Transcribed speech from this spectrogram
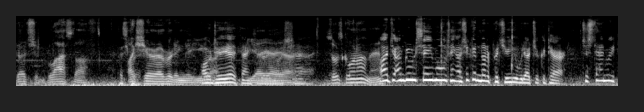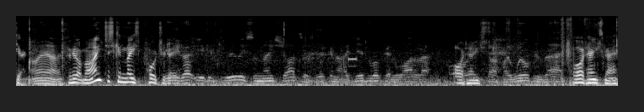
that should blast off. I share everything that you. Oh, got. do you? Thank Yeah, you very yeah, much. yeah. Yeah. So what's going on, man? I, am doing the same old thing. I should get another picture of you without your guitar. Just stand right there. oh yeah. If you don't mind, just get a nice portrait Yeah, you you. got you get really some nice shots. I was looking. at I did look at a lot of that Oh, thanks. stuff. I will do that Oh, thanks, man.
